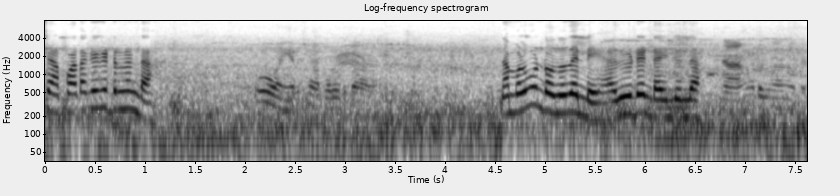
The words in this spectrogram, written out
ശാപ്പാടൊക്കെ കിട്ടണുണ്ടാ ഓ ഭയങ്കര ചാപ്പാട് കൊടുത്താ നമ്മൾ കൊണ്ടുവന്നതല്ലേ? അത് ഇവിടെ ഉണ്ടായില്ല ഞാൻ കൊടുക്കുന്നുണ്ട്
